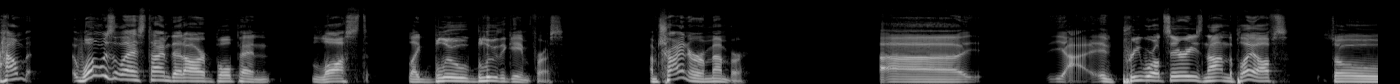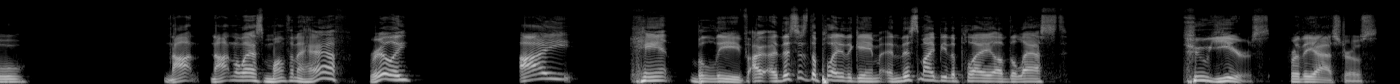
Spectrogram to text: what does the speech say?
How when was the last time that our bullpen lost like blew blew the game for us? I'm trying to remember. Uh yeah, pre World Series, not in the playoffs. So not not in the last month and a half, really. I can't believe I, I, this is the play of the game, and this might be the play of the last two years for the Astros.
